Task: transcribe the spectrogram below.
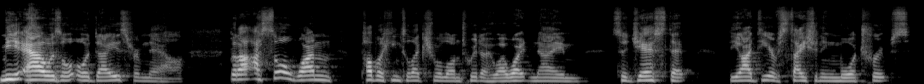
mere hours or, or days from now. But I, I saw one public intellectual on Twitter, who I won't name, suggest that the idea of stationing more troops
